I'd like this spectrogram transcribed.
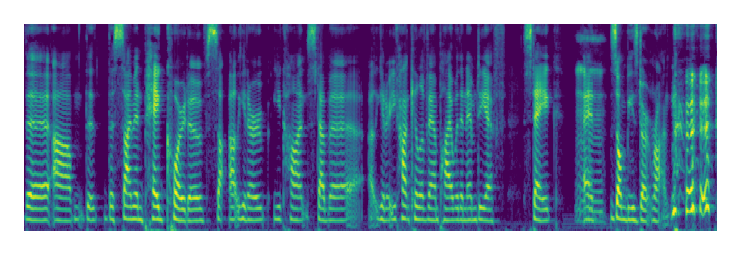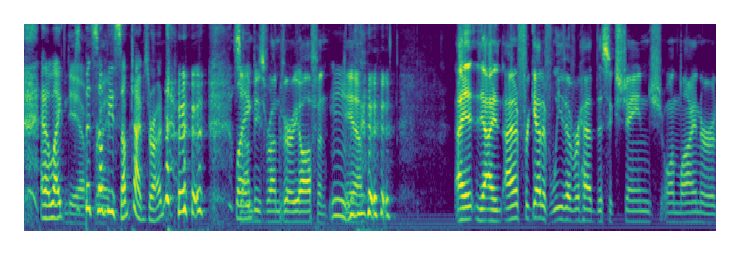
the um the the Simon Pegg quote of uh, you know you can't stab a uh, you know you can't kill a vampire with an MDF stake. And zombies don't run, and I'm like, Mm-hmm. Yeah, but zombies sometimes run. like, Zombies run very often. Mm. Yeah. I, I I forget if we've ever had this exchange online or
